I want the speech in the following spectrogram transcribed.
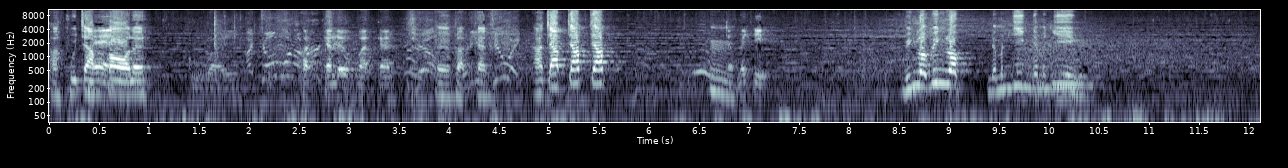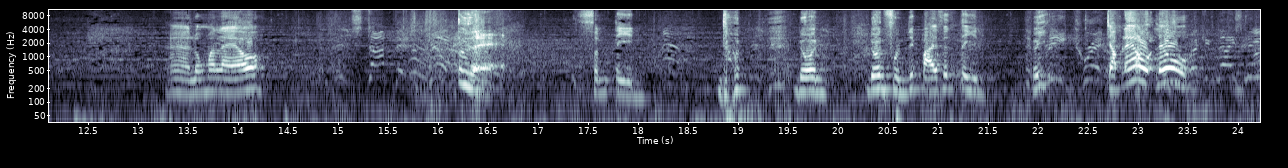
อะกูจับต่อเลยกูไว้ I don't want ผัด to กัน hurt เร็วผัดกัน you. เออผลัด What กั are น you doing? อะจับจับจับอืมจะไม่ติด วิ่งหลบวิ่งหลบเดี๋ยวมันยิงเดี๋ยวมันยิงอ่าลงมาแล้ว Stop this. เออส้นตีนโดนโดนโดนฝุ่นที่ปลายส้นตีนเฮ้ย Me, Chris. จับแล้วเร็ว Recognize me?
